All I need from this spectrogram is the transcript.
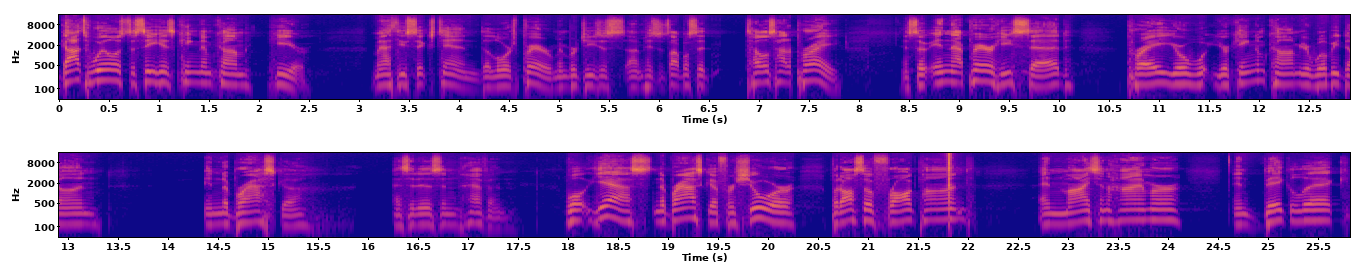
God's will is to see his kingdom come here. Matthew 6:10, the Lord's Prayer. Remember Jesus, um, his disciples said, tell us how to pray. And so in that prayer, he said, pray your, your kingdom come, your will be done in Nebraska as it is in heaven? Well, yes, Nebraska for sure, but also Frog Pond and Misenheimer and Big Lick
